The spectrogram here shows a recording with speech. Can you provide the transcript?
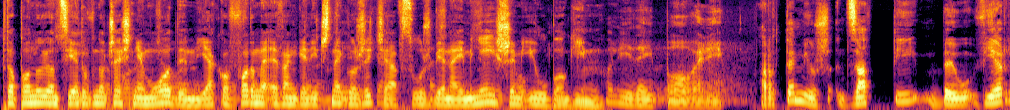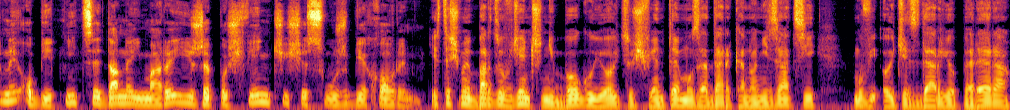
proponując je równocześnie młodym jako formę ewangelicznego życia w służbie najmniejszym i ubogim. Artemiusz Zatti był wierny obietnicy danej Maryi, że poświęci się służbie chorym. Jesteśmy bardzo wdzięczni Bogu i Ojcu Świętemu za dar kanonizacji, mówi ojciec Dario Pereira,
